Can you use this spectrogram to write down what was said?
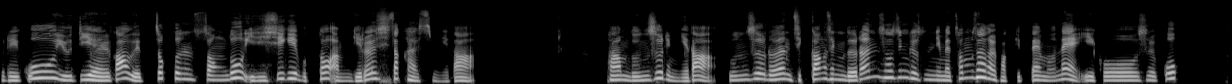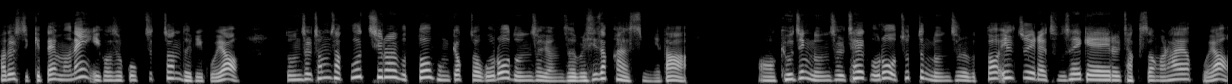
그리고 UDL과 웹 접근성도 이 시기부터 암기를 시작하였습니다. 다음 논술입니다. 논술은 직강생들은 서진 교수님의 첨삭을 받기 때문에 이것을 꼭 받을 수 있기 때문에 이것을 꼭 추천드리고요. 논술 첨삭 후 7월부터 본격적으로 논술 연습을 시작하였습니다. 어, 교직 논술 책으로 초특 논술부터 일주일에 두세 개를 작성을 하였고요.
